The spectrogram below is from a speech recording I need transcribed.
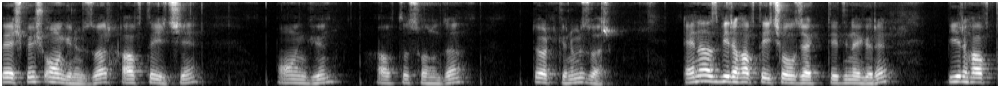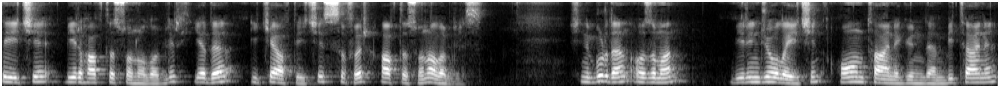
5-5 10 günümüz var. Hafta içi 10 gün, hafta sonu da 4 günümüz var. En az bir hafta içi olacak dediğine göre bir hafta içi bir hafta sonu olabilir ya da iki hafta içi sıfır hafta sonu alabiliriz. Şimdi buradan o zaman birinci olay için 10 tane günden bir tane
